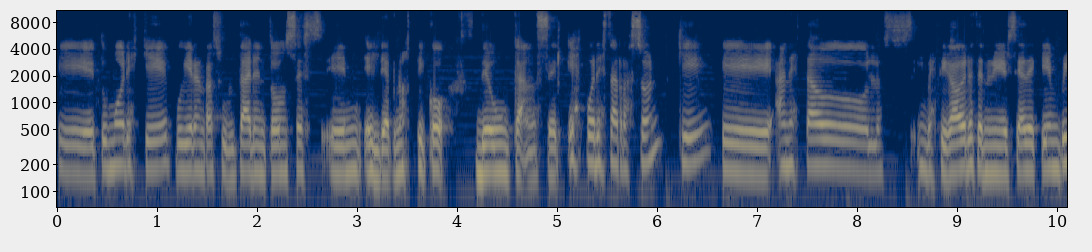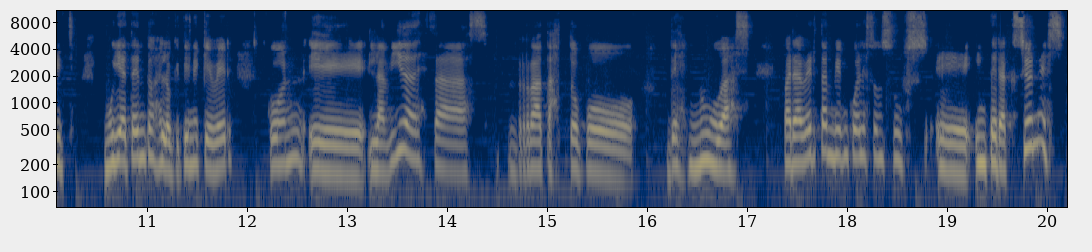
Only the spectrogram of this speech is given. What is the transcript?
eh, tumores que pudieran resultar entonces en el diagnóstico de un cáncer. Es por esta razón que eh, han estado los investigadores de la Universidad de Cambridge muy atentos a lo que tiene que ver con eh, la vida de estas ratas topo desnudas, para ver también cuáles son sus interacciones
